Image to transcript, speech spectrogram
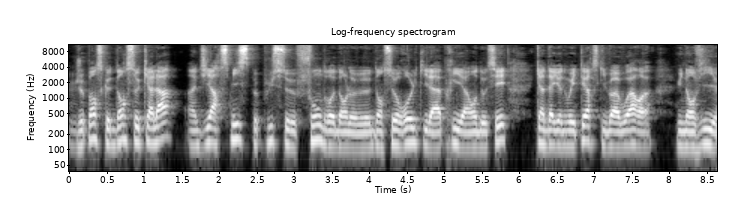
mm. je pense que dans ce cas-là, un J.R. Smith peut plus se fondre dans le dans ce rôle qu'il a appris à endosser qu'un Dion Waiters qui va avoir une envie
